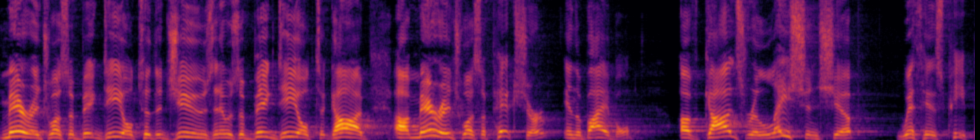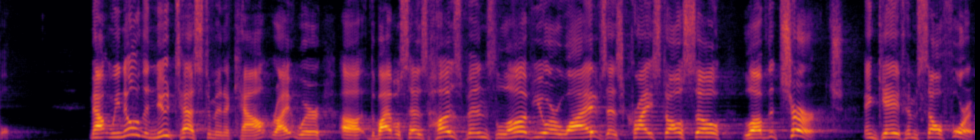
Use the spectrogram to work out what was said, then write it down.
Marriage was a big deal to the Jews, and it was a big deal to God. Uh, marriage was a picture in the Bible of God's relationship with his people. Now, we know the New Testament account, right, where uh, the Bible says, Husbands, love your wives as Christ also loved the church and gave himself for it.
